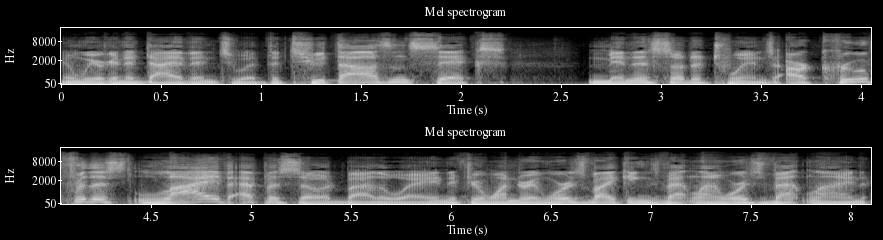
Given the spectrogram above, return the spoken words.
and we are going to dive into it. The 2006 Minnesota Twins. Our crew for this live episode, by the way, and if you're wondering where's Vikings Ventline, where's Ventline,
